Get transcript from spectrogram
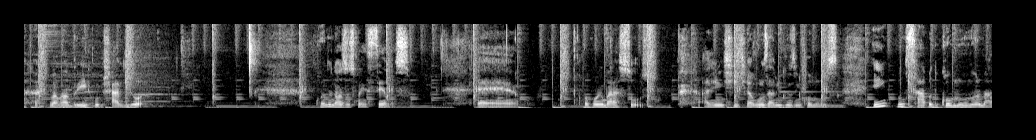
Vamos abrir com chave de ouro. Quando nós nos conhecemos, é, foi um pouco embaraçoso. A gente tinha alguns amigos em comuns e um sábado comum, normal,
